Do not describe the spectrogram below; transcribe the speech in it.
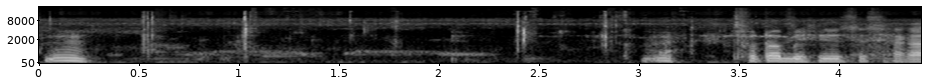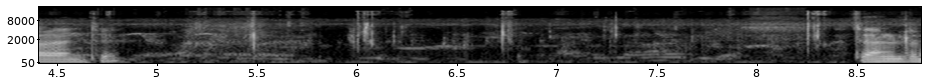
হুম ছোট বেশি হয়েছে শেখার আনছে। চ্যানেলটা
